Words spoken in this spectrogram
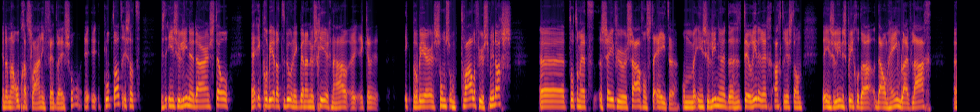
En dan maar op gaat slaan in vetweefsel. Klopt dat? Is, dat, is de insuline daar? Stel, ik probeer dat te doen. Ik ben er nieuwsgierig naar. Ik, ik probeer soms om 12 uur s middags uh, tot en met 7 uur s avonds te eten. Om insuline, de theorie erachter is dan, de insulinespiegel da daaromheen blijft laag. Uh,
